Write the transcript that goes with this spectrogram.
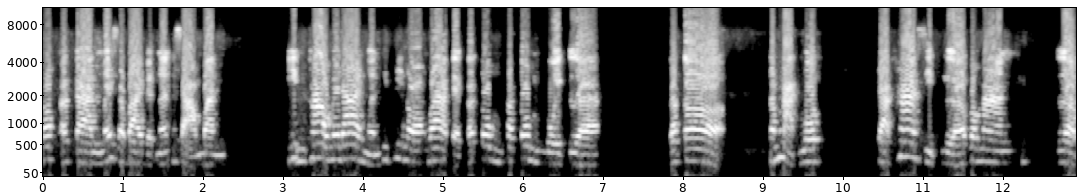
นอกอาการไม่สบายแบบนั้นสามวัน กินข้าวไม่ได้เหมือนที่พี่น้องว่า แต่ก็ต้มข้าวต้มโรยเกลือ แล้วก็น้ำหนักลดจากห้าสิบเหลือประมาณเกือบ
